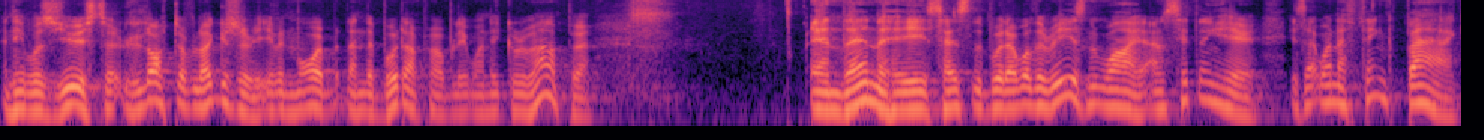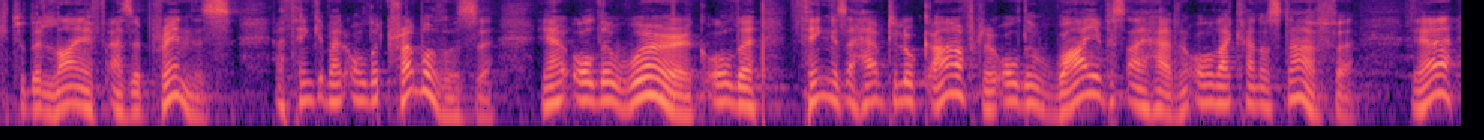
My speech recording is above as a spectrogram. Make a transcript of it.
and he was used to a lot of luxury, even more than the Buddha probably when he grew up. Uh, and then he says to the Buddha, Well, the reason why I'm sitting here is that when I think back to the life as a prince, I think about all the troubles, yeah, all the work, all the things I have to look after, all the wives I had, and all that kind of stuff. Yeah,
